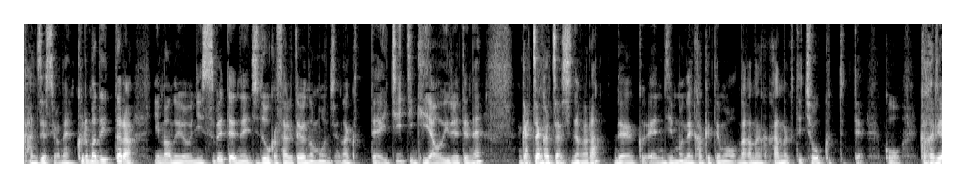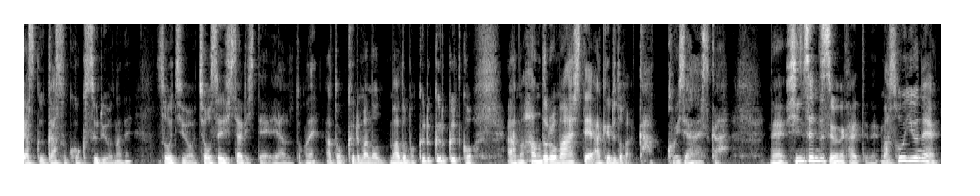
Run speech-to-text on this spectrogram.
感じですよね車で行ったら今のように全てね自動化されたようなもんじゃなくっていちいちギアを入れてねガッチャンガチャンしながらでエンジンもねかけてもなかなかかかんなくてチョークって言ってこうかかりやすくガスを濃くするようなね装置を調整したりしてやるとかねあと車の窓もくるくるくるっとこうあのハンドルを回して開けるとかかっこいいじゃないですか。ね新鮮ですよねかえってね。まあそういうね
